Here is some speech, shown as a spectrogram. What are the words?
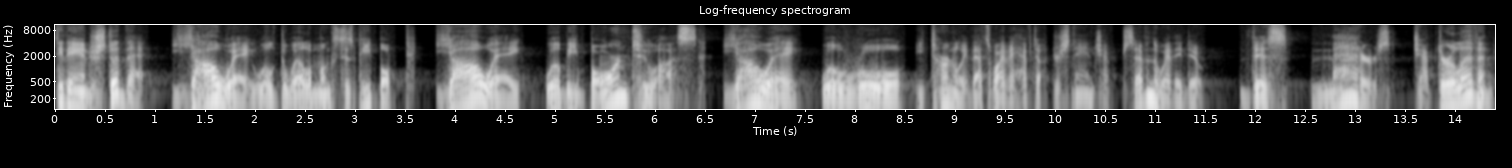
See, they understood that. Yahweh will dwell amongst his people. Yahweh will be born to us. Yahweh will rule eternally. That's why they have to understand chapter 7 the way they do. This matters. Chapter 11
